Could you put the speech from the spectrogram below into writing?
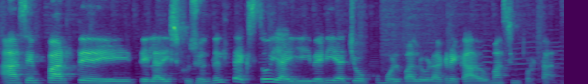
hacen parte de, la discusión del texto y ahí vería yo como el valor agregado más importante.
